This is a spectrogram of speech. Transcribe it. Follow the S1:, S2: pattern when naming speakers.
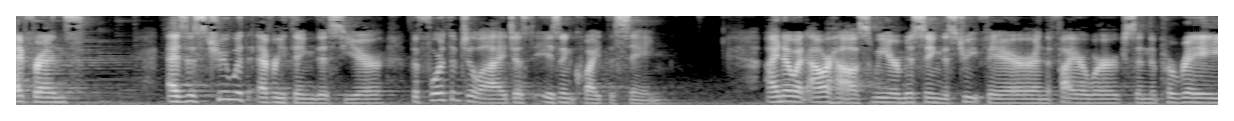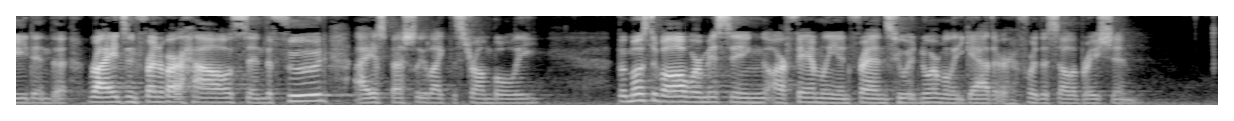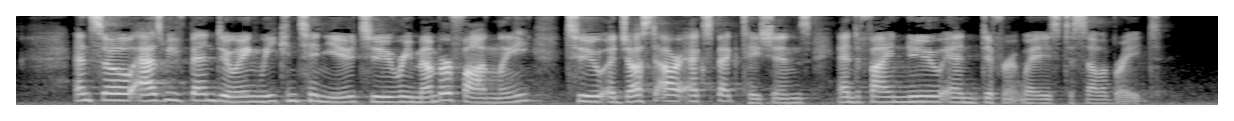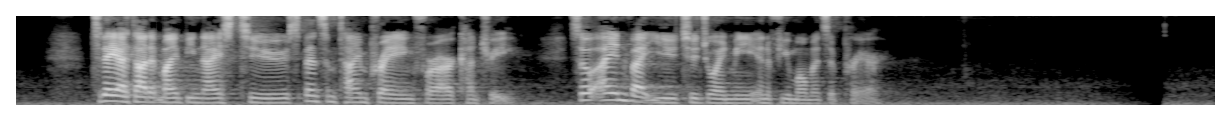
S1: Hi, friends. As is true with everything this year, the 4th of July just isn't quite the same. I know at our house we are missing the street fair and the fireworks and the parade and the rides in front of our house and the food. I especially like the stromboli. But most of all, we're missing our family and friends who would normally gather for the celebration. And so, as we've been doing, we continue to remember fondly, to adjust our expectations, and to find new and different ways to celebrate. Today, I thought it might be nice to spend some time praying for our country. So, I invite you to join me in a few moments of prayer.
